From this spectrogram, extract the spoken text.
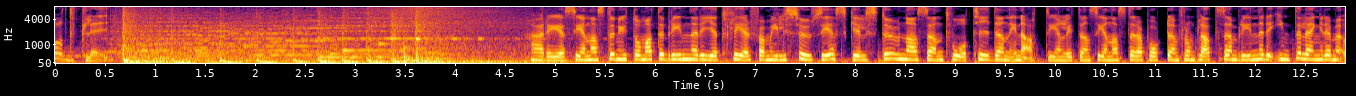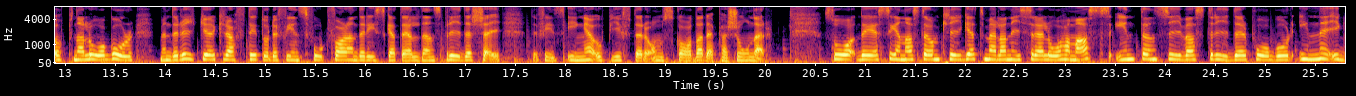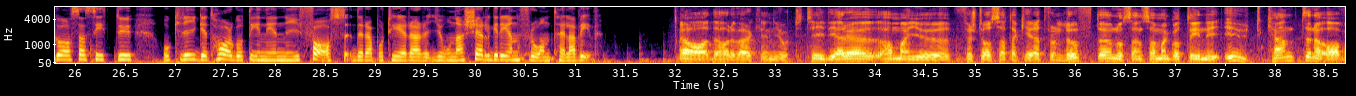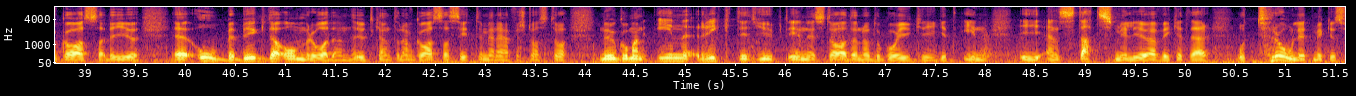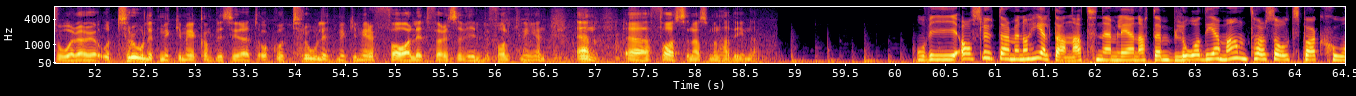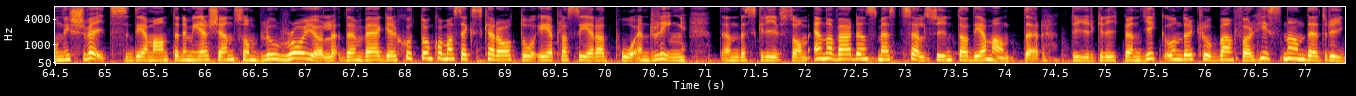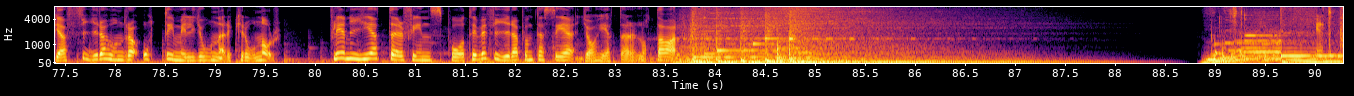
Podplay. Här är senaste nytt om att det brinner i ett flerfamiljshus i Eskilstuna sedan tvåtiden i natt. Enligt den senaste rapporten från platsen brinner det inte längre med öppna lågor men det ryker kraftigt och det finns fortfarande risk att elden sprider sig. Det finns inga uppgifter om skadade personer. Så det senaste om kriget mellan Israel och Hamas. Intensiva strider pågår inne i Gaza City och kriget har gått in i en ny fas. Det rapporterar Jonas Källgren från Tel Aviv. Ja, det har det verkligen gjort. Tidigare har man ju förstås attackerat från luften och sen så har man gått in i utkanterna av Gaza. Det är ju eh, obebyggda områden, utkanten av Gaza City menar jag förstås då. Nu går man in riktigt djupt in i staden och då går ju kriget in i en stadsmiljö vilket är otroligt mycket svårare, otroligt mycket mer komplicerat och otroligt mycket mer farligt för civilbefolkningen än eh, faserna som man hade innan. Och vi avslutar med något helt annat, nämligen att en blå diamant har sålts på auktion i Schweiz. Diamanten är mer känd som Blue Royal. Den väger 17,6 karat och är placerad på en ring. Den beskrivs som en av världens mest sällsynta diamanter. Dyrgripen gick under klubban för hisnande dryga 480 miljoner kronor. Fler nyheter finns på tv4.se. Jag heter Lotta Wall.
